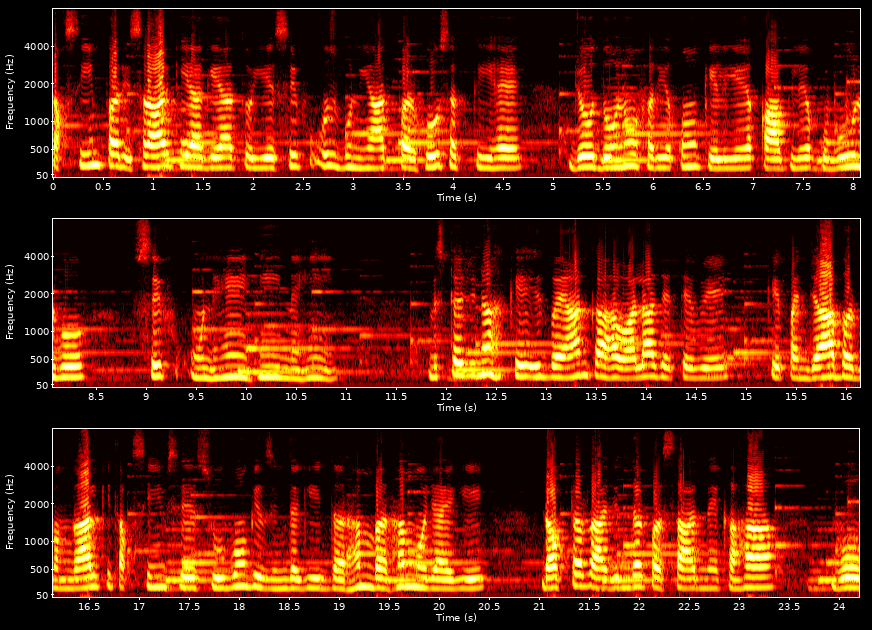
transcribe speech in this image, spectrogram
तकसीम पर इसरार किया गया तो ये सिर्फ़ उस बुनियाद पर हो सकती है, जो दोनों फरीक़ों के लिए काबिल कबूल हो, सिर्फ़ उन्हें ही नहीं। मिस्टर जिना के इस बयान का हवाला देते हुए कि पंजाब और बंगाल की तकसीम से सूबों की ज़िंदगी दरहम बरहम हो जाएगी। डॉक्टर राजेंद्र प्रसाद ने कहा, वो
